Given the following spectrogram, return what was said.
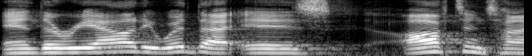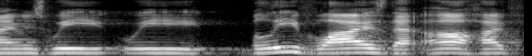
And the reality with that is, oftentimes we, we believe lies that, oh, I've,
